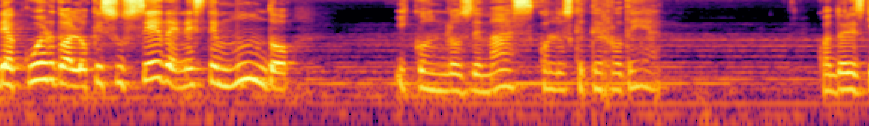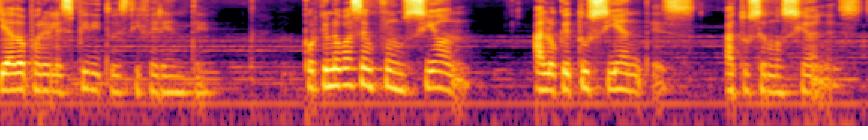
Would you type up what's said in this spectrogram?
de acuerdo a lo que sucede en este mundo y con los demás, con los que te rodean. Cuando eres guiado por el Espíritu es diferente porque no vas en función a lo que tú sientes, a tus emociones,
